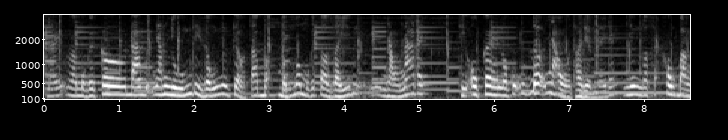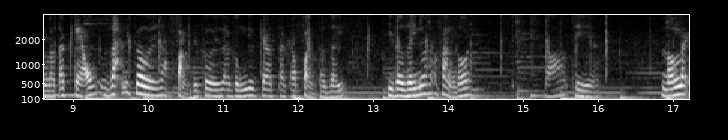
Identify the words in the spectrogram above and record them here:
Đấy, và một cái cơ đang bị nhăn nhúm thì giống như kiểu ta bấm vào một cái tờ giấy bị nhàu nát ấy thì ok, nó cũng đỡ nhau ở thời điểm đấy đấy, nhưng nó sẽ không bằng là ta kéo giãn cái cơ ấy ra, phẳng cái cơ ấy ra, giống như ta kéo phẳng tờ giấy. Thì tờ giấy nó sẽ phẳng thôi. Đó, thì nó lại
